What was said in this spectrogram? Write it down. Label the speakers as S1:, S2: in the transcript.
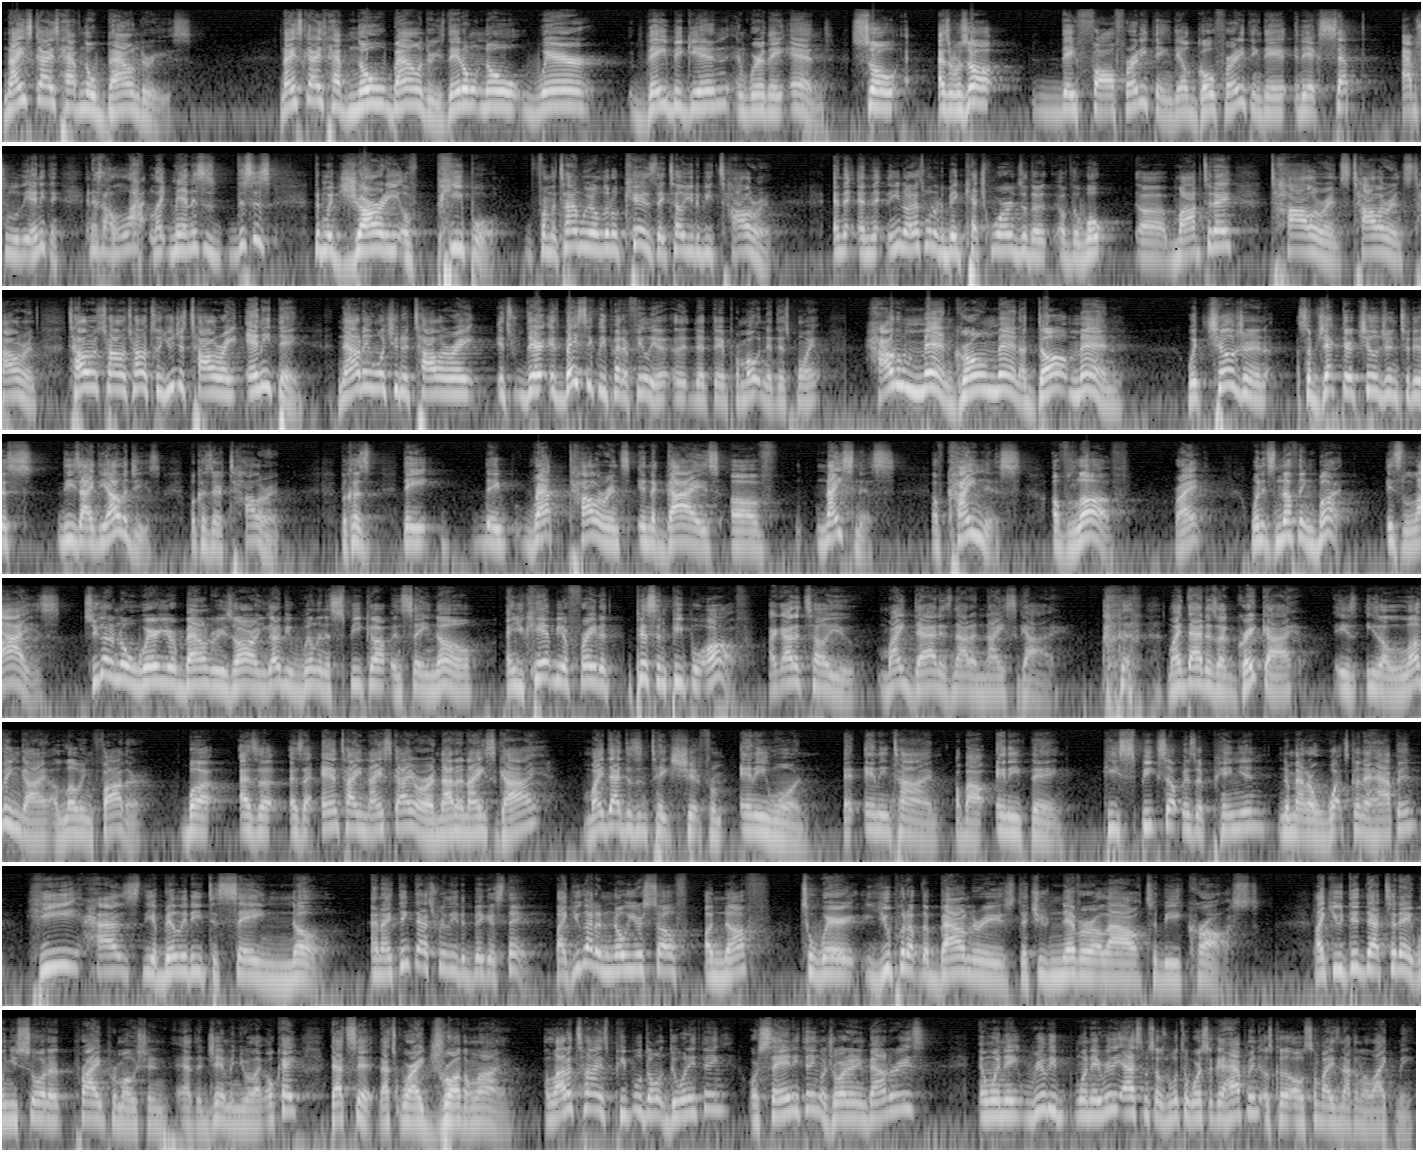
S1: Nice guys have no boundaries. Nice guys have no boundaries. They don't know where they begin and where they end. So as a result, they fall for anything. They'll go for anything. They they accept absolutely anything. And it's a lot like man, this is this is the majority of people. From the time we were little kids, they tell you to be tolerant. And and you know, that's one of the big catchwords of the of the woke uh, mob today. Tolerance, tolerance, tolerance, tolerance, tolerance, tolerance. So you just tolerate anything. Now they want you to tolerate. It's there. It's basically pedophilia uh, that they're promoting at this point. How do men, grown men, adult men, with children, subject their children to this these ideologies? Because they're tolerant. Because they they wrap tolerance in the guise of niceness, of kindness, of love, right? When it's nothing but it's lies. So you got to know where your boundaries are, and you got to be willing to speak up and say no and you can't be afraid of pissing people off. I gotta tell you, my dad is not a nice guy. my dad is a great guy. He's, he's a loving guy, a loving father. But as a as an anti-nice guy or a not a nice guy, my dad doesn't take shit from anyone at any time about anything. He speaks up his opinion no matter what's gonna happen. He has the ability to say no. And I think that's really the biggest thing. Like you got to know yourself enough to where you put up the boundaries that you never allow to be crossed. Like you did that today when you saw the pride promotion at the gym and you were like, okay, that's it. That's where I draw the line. A lot of times people don't do anything or say anything or draw any boundaries. And when they really when they really ask themselves what's the worst that could happen, it's because oh somebody's not gonna like me.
